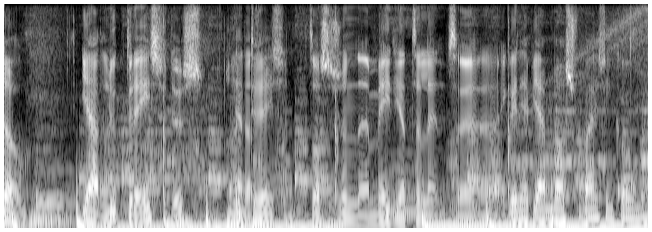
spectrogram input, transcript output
Zo, ja, Luc Dreesen dus. Luc Ja, dat, Dreesen. dat was dus een eh, mediatalent. Eh, ik weet niet, heb jij hem wel eens voorbij zien komen?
